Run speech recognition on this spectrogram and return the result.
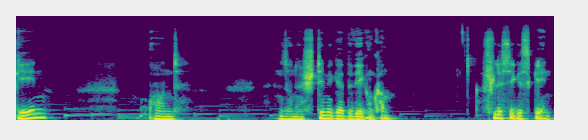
gehen und in so eine stimmige Bewegung kommen. Flüssiges Gehen.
